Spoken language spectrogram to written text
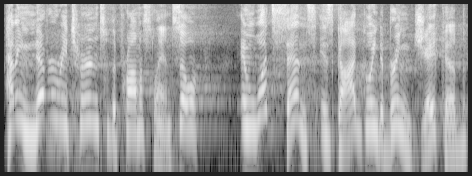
having never returned to the promised land. So, in what sense is God going to bring Jacob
